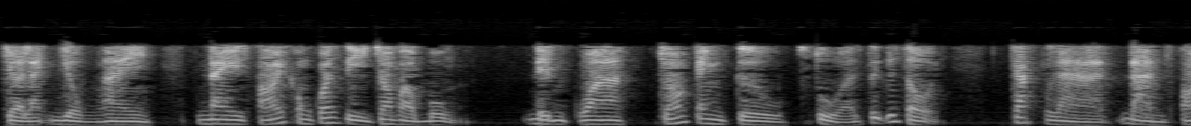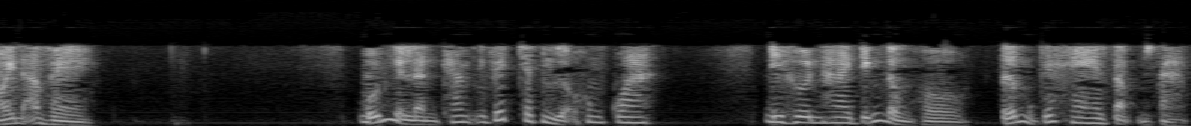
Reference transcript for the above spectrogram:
Trở lại nhiều ngày, nay sói không có gì cho vào bụng. Đêm qua, chó canh cừu sủa dữ dội, chắc là đàn sói đã về. Bốn người lần theo những vết chân ngựa hôm qua, đi hơn hai tiếng đồng hồ tới một cái khe rậm rạp.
